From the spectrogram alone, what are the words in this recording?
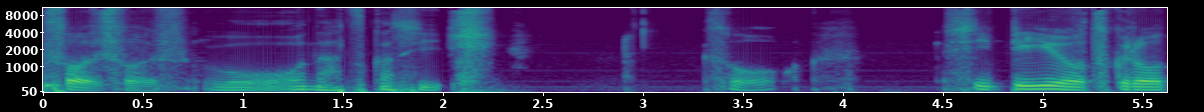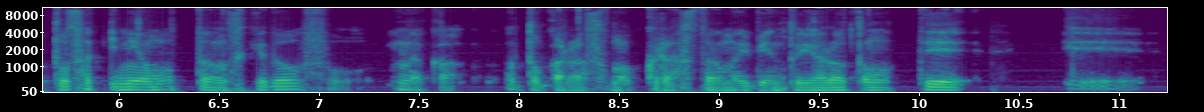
そうです、そうです。おお懐かしい。そう。CPU を作ろうと先に思ったんですけど、そう、なんか、後からそのクラスターのイベントやろうと思って、えー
